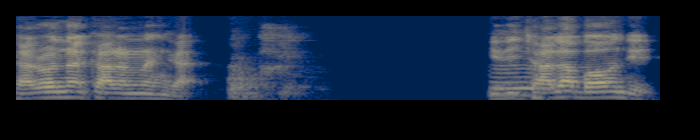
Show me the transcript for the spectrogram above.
కరోనా కారణంగా. ఇది. చాలా బాగుంది.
